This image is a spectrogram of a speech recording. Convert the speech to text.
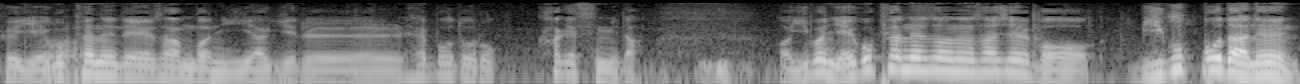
그 예고편에 대해서 한번 이야기를 해보도록 하겠습니다. 어, 이번 예고편에서는 사실 뭐 미국보다는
